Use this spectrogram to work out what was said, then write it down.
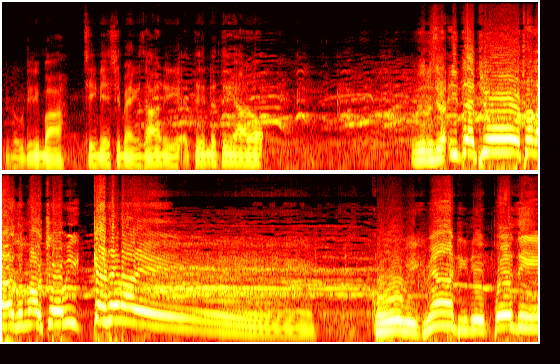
ကျွန်တော်ဒီမှာချိန်နေရှင်ပိုင်ကစားနေတဲ့အတင်းအတင်းကတော့ဘယ်လိုလဲဆိုတော့အီသက်ဖြိုးထွက်လာတဲ့ကောင်ကျော်ပြီးကန်ထလာတယ်ကိုဝီခင်ဗျာဒီနေ့ပွဲစဉ်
